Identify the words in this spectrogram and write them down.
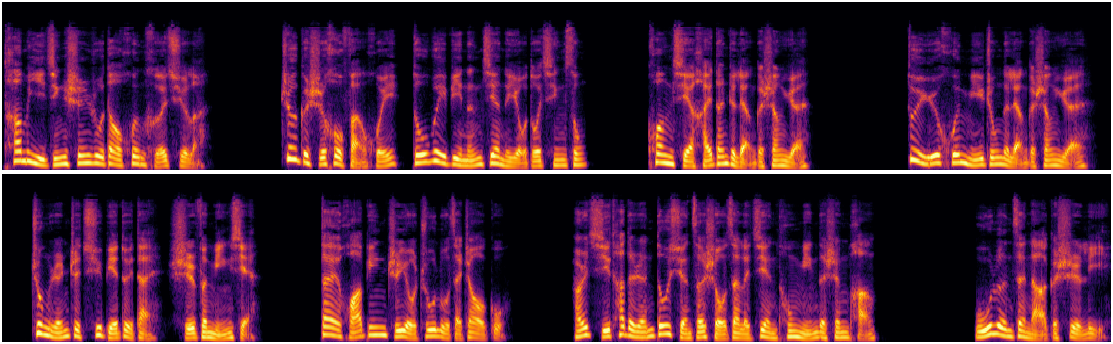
他们已经深入到混合区了，这个时候返回都未必能见得有多轻松，况且还担着两个伤员。对于昏迷中的两个伤员，众人这区别对待十分明显。戴华冰只有朱露在照顾。而其他的人都选择守在了剑通明的身旁。无论在哪个势力，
